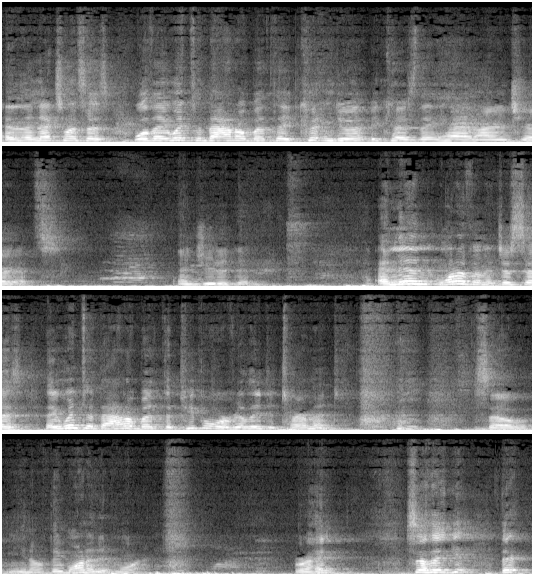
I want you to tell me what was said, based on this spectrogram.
And the next one says, well, they went to battle, but they couldn't do it because they had iron chariots, and Judah didn't. And then one of them it just says they went to battle, but the people were really determined. so you know they wanted it more, right? So they get they're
